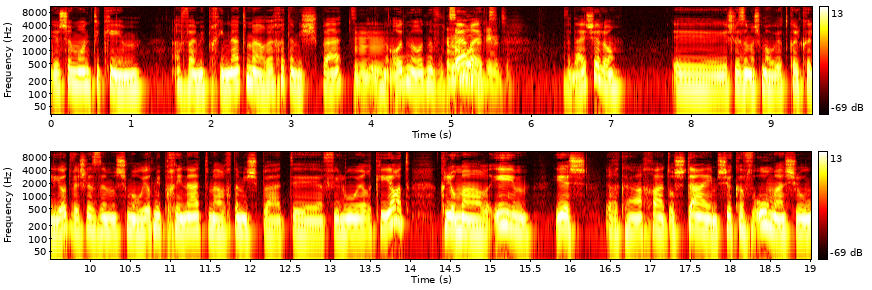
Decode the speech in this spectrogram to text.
יש המון תיקים, אבל מבחינת מערכת המשפט, היא מאוד מאוד Mm. הם מבוצרת. לא מעודדים את זה. ודאי שלא. אה, יש לזה משמעויות כלכליות ויש לזה משמעויות מבחינת מערכת המשפט, אה, אפילו ערכיות. כלומר, אם יש ערכאה אחת או שתיים שקבעו משהו,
